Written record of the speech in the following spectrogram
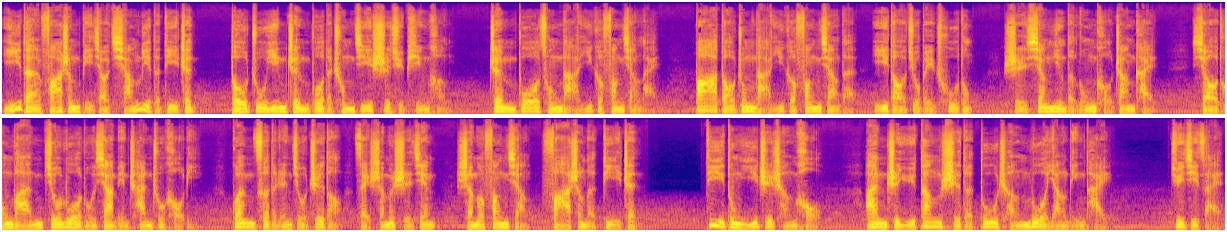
一旦发生比较强烈的地震，都助因震波的冲击失去平衡，震波从哪一个方向来，八道中哪一个方向的一道就被触动，使相应的龙口张开。小铜丸就落入下面蟾蜍口里，观测的人就知道在什么时间、什么方向发生了地震。地动仪制成后，安置于当时的都城洛阳灵台。据记载，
